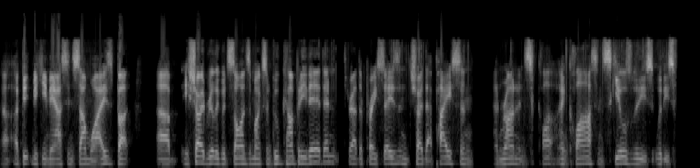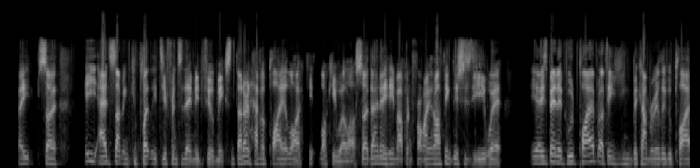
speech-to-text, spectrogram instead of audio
a, a bit Mickey Mouse in some ways, but um, he showed really good signs among some good company there. Then throughout the preseason, showed that pace and and run and and class and skills with his with his feet. So he adds something completely different to their midfield mix. And they don't have a player like Lachie Weller, so they need him up and frying. And I think this is the year where yeah, he's been a good player, but I think he can become a really good player.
